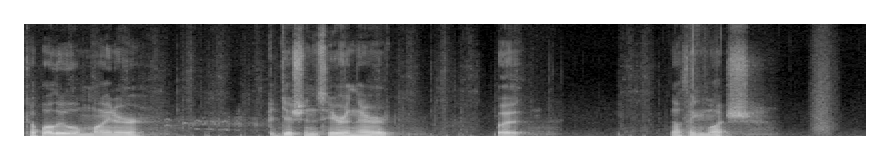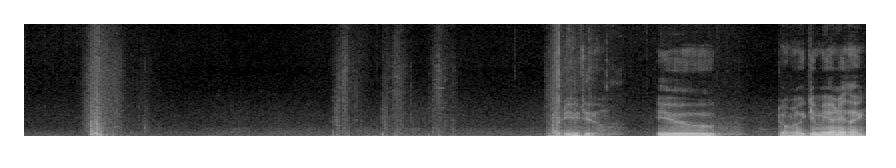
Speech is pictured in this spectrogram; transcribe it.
a couple other little minor additions here and there, but nothing much. What do you do? You don't really give me anything.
